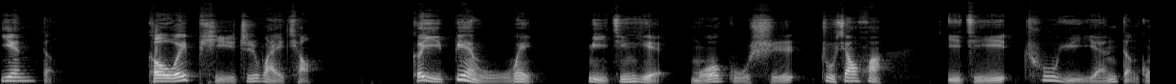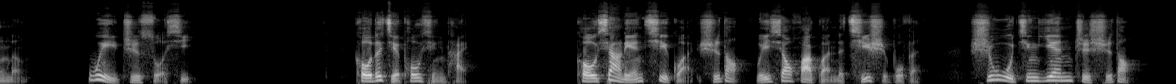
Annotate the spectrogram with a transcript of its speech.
咽等。口为脾之外窍，可以辨五味、秘津液、磨骨食、助消化，以及出语言等功能，胃之所系。口的解剖形态。”口下连气管、食道，为消化管的起始部分。食物经咽至食道，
